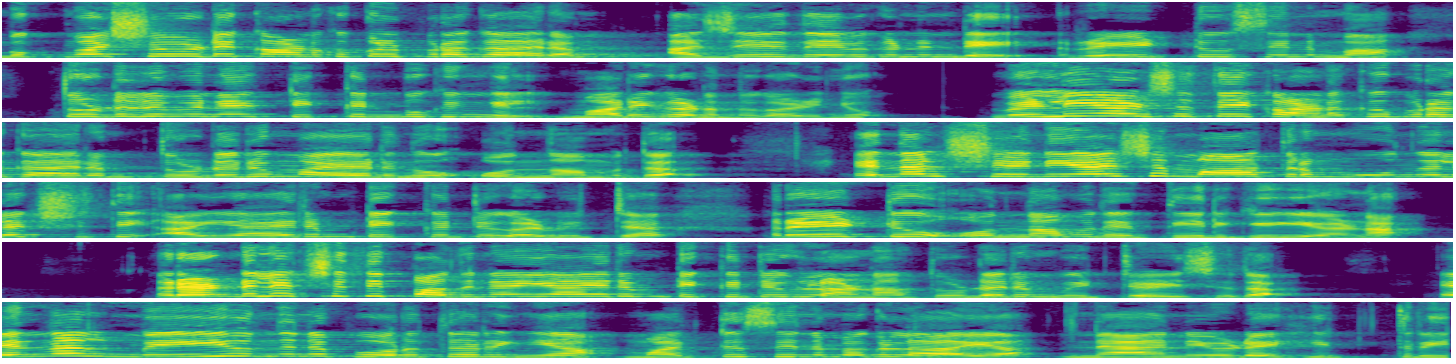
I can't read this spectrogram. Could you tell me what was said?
ബുക്ക് മൈഷോയുടെ കണക്കുകൾ പ്രകാരം അജയ് ദേവഗണിന്റെ റേഡ് ടു സിനിമ തുടരുവിനെ ടിക്കറ്റ് ബുക്കിംഗിൽ മറികടന്നു കഴിഞ്ഞു. വെള്ളിയാഴ്ചത്തെ കണക്ക് പ്രകാരം തുടരുമായിരുന്നു ഒന്നാമത്. എന്നാൽ ശനിയാഴ്ച മാത്രം മൂന്ന് ലക്ഷത്തി അയ്യായിരം ടിക്കറ്റുകൾ വിറ്റ് റേഡ് ടു ഒന്നാമത് എത്തിയിരിക്കുകയാണ് രണ്ട് ലക്ഷത്തി പതിനയ്യായിരം ടിക്കറ്റുകളാണ് തുടരും വിറ്റഴിച്ചത്. എന്നാൽ മെയ് ഒന്നിന് പുറത്തിറങ്ങിയ മറ്റ് സിനിമകളായ നാനിയുടെ ഹിറ്റ്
